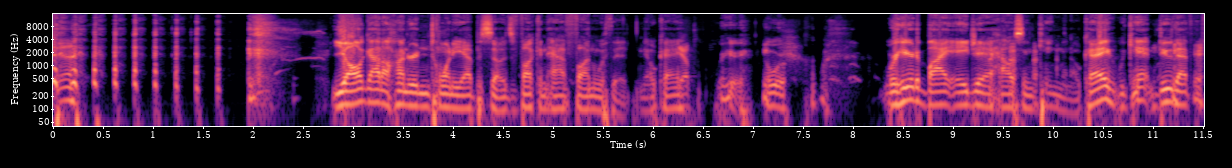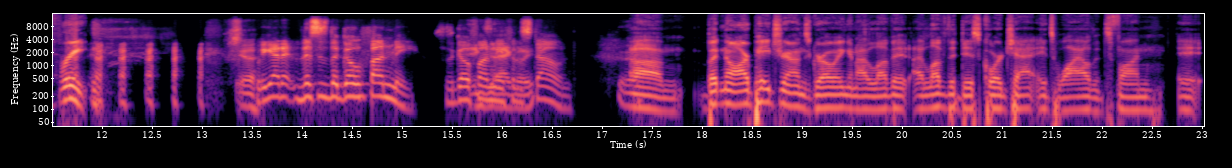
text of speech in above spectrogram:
yeah, Y'all got 120 episodes. Fucking have fun with it. Okay. Yep. We're here. We're, we're here to buy AJ a house in Kingman. Okay. We can't do that for free. yeah. We got it. This is the GoFundMe. This is the GoFundMe for the Stone. Um, but no, our Patreon's growing, and I love it. I love the Discord chat. It's wild. It's fun. It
